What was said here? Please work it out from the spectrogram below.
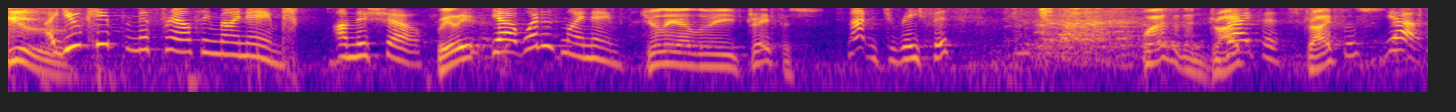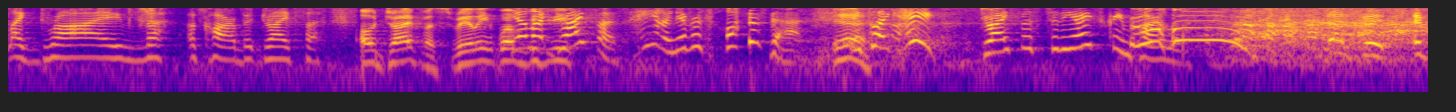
You! Uh, you keep mispronouncing my name on this show. Really? Yeah. What is my name? Julia Louis Dreyfus. It's not Dreyfus. What is it then? Dreyf- Dreyfus. Dreyfus? Yeah, like drive a car, but Dreyfus. Oh, Dreyfus, really? Well, Yeah, like you- Dreyfus. Hey, I never thought of that. Yeah. It's like, hey, Dreyfus to the ice cream parlor. That's great. If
